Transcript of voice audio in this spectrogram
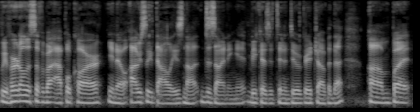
we've heard all this stuff about Apple Car. You know, obviously DALL-E's not designing it because it didn't do a great job at that. Um, but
